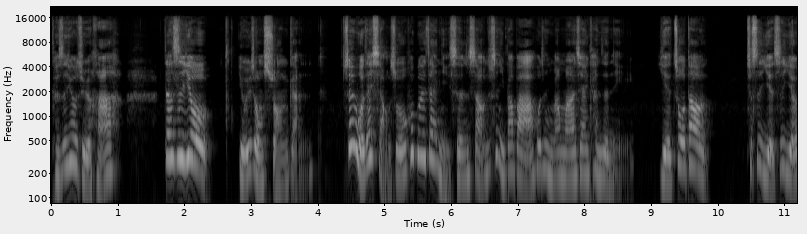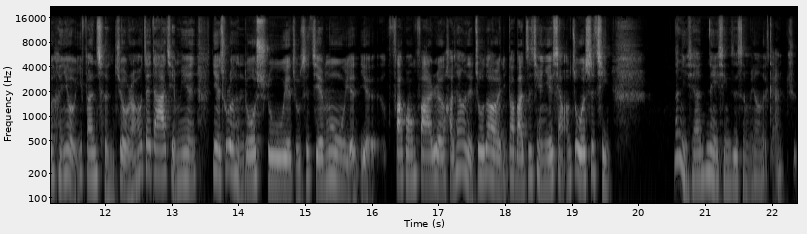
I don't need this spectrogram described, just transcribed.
可是又觉得哈，但是又有一种爽感。所以我在想说，会不会在你身上，就是你爸爸或者你妈妈现在看着你也做到。就是也是也很有一番成就，然后在大家前面你也出了很多书，也主持节目，也也发光发热，好像也做到了你爸爸之前也想要做的事情。那你现在内心是什么样的感觉？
